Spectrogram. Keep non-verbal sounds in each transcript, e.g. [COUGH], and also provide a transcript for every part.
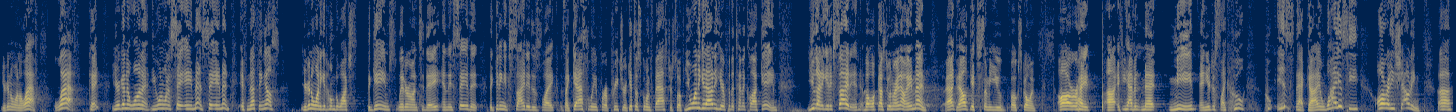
You're going to want to laugh, laugh. Okay? You're going to want to, you want to say amen, say amen. If nothing else, you're going to want to get home to watch the games later on today, and they say that, that getting excited is like, is like gasoline for a preacher. It gets us going faster. So if you want to get out of here for the 10 o'clock game, you got to get excited about what God's doing right now. Amen. That, will get some of you folks going. All right. Uh, if you haven't met me and you're just like, who, who is that guy and why is he already shouting? Uh,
